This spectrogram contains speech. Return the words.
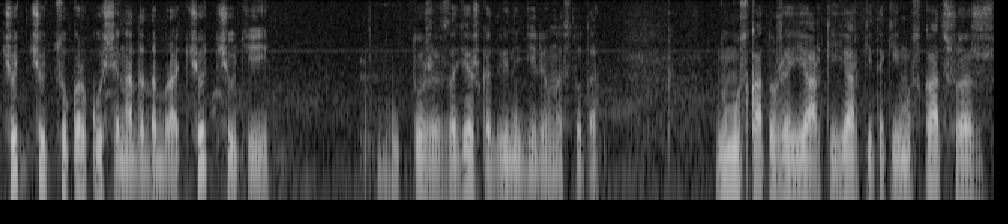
Чуть-чуть цукорку ще треба добрати, чуть-чуть її. Тоже задержка дві неділі у нас тут. Ну, мускат уже яркий, яркий такий мускат, що аж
